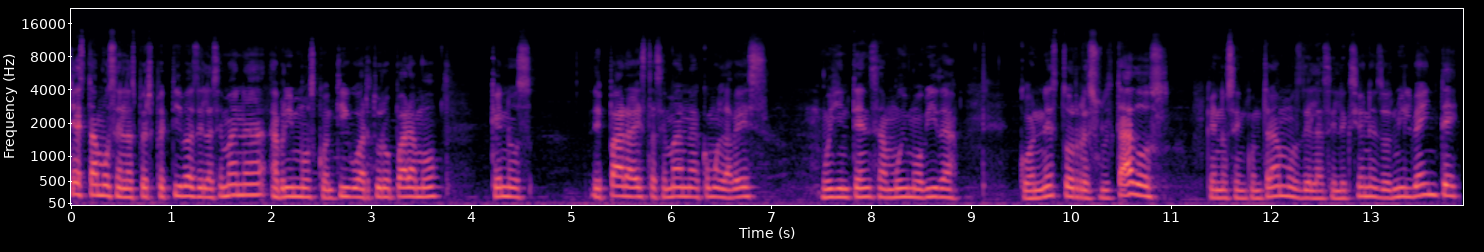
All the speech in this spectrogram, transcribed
Ya estamos en las perspectivas de la semana. Abrimos contigo, Arturo Páramo. ¿Qué nos depara esta semana? ¿Cómo la ves? Muy intensa, muy movida. Con estos resultados que nos encontramos de las elecciones 2020,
